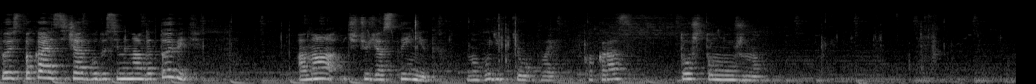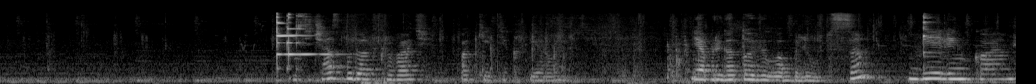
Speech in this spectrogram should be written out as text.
То есть пока я сейчас буду семена готовить, она чуть-чуть остынет, но будет теплой. Как раз то, что нужно. И сейчас буду открывать пакетик первый. Я приготовила блюдце беленькое.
